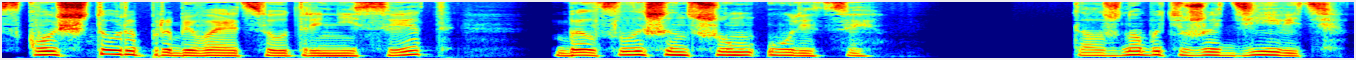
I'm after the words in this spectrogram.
Сквозь шторы пробивается утренний свет, был слышен шум улицы. Должно быть уже девять.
